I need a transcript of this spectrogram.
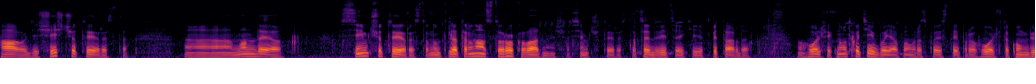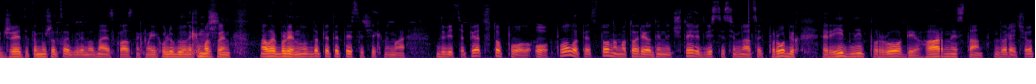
Audi 6400, е, Мондео 7400. Ну, для 13 року, ладно, ще 7400. Це дивіться, які є петарда. Гольфік. Ну от хотів би я вам розповісти про гольф в такому бюджеті, тому що це, блін, одна із класних моїх улюблених машин. Але, блін, ну до 5 тисяч їх немає. Дивіться, 500 поло. О, поло 500 на моторі 1.4, 217 пробіг, рідний пробіг, гарний стан. До речі, от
